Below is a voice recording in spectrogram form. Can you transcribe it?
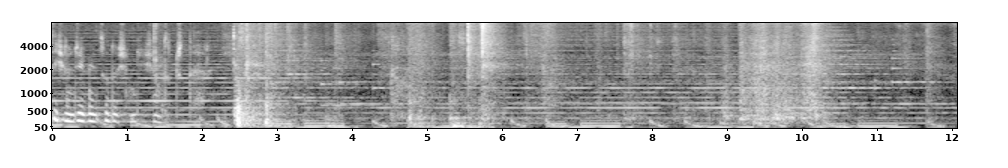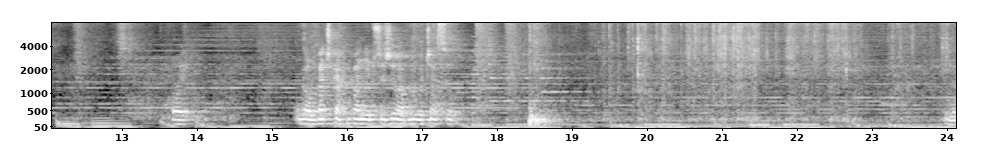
1984. Gąbeczka chyba nie przeżyła próby czasu. No.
